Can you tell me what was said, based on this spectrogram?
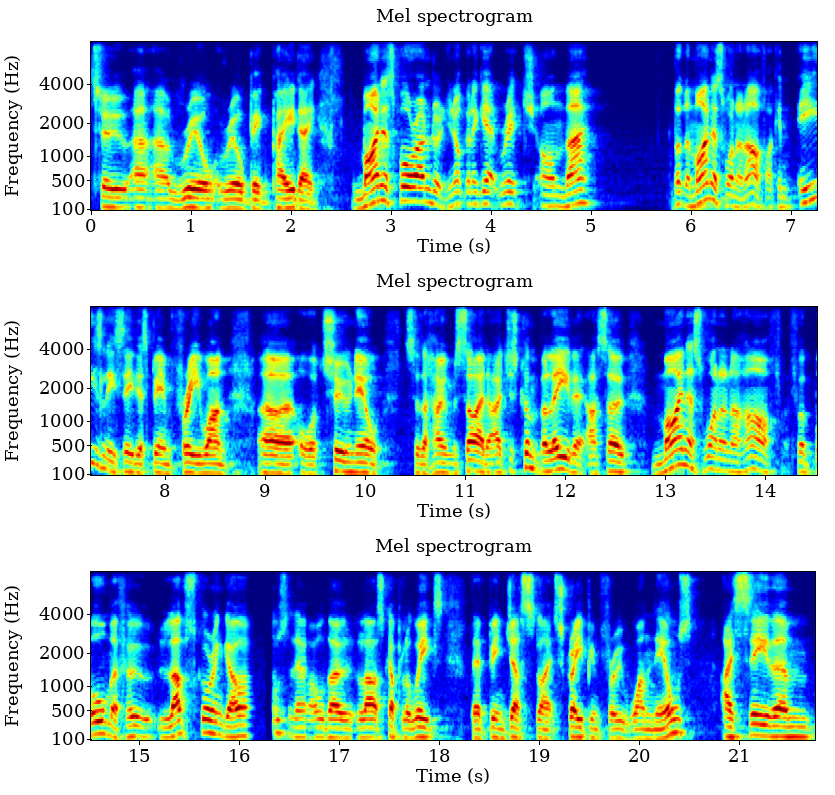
to a, a real, real big payday. Minus 400, you're not going to get rich on that. But the minus one and a half, I can easily see this being 3 1 uh, or 2 0 to the home side. I just couldn't believe it. So, minus one and a half for Bournemouth, who love scoring goals, although the last couple of weeks they've been just like scraping through 1 nils. I see them.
